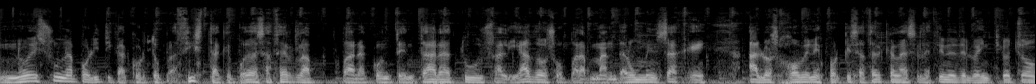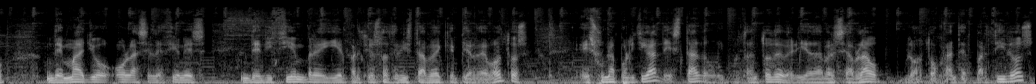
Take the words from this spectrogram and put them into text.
no es una política cortoplacista que puedas hacerla para contentar a tus aliados o para mandar un mensaje a los jóvenes porque se acercan las elecciones del 28 de mayo o las elecciones de diciembre y el Partido Socialista ve que pierde votos. Es una política de Estado y por tanto debería de haberse hablado los dos grandes partidos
